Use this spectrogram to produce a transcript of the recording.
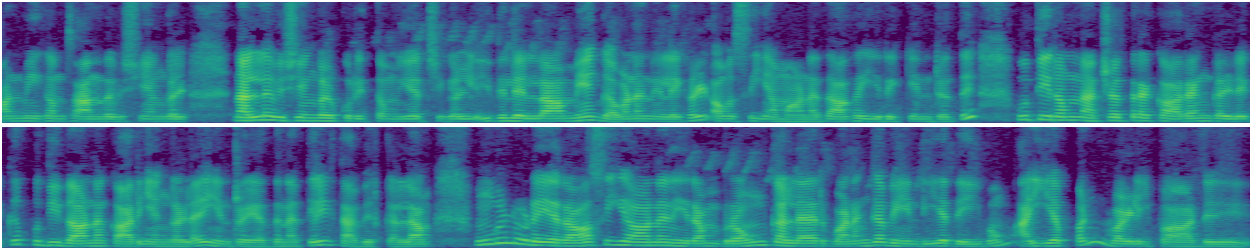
ஆன்மீகம் சார்ந்த விஷயங்கள் நல்ல விஷயங்கள் குறித்த முயற்சிகள் இதில் எல்லாமே கவன நிலைகள் அவசியமானதாக இருக்கின்றது. உத்திரம் நட்சத்திரக்காரங்களுக்கு புதிதான காரியங்களை இன்றைய தினத்தில் தவிர்க்கலாம். உங்களுடைய ராசியான நிறம் பிரவுன் கலர் வணங்க வேண்டிய தெய்வம் ஐயப்பன் வழிபாடு.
